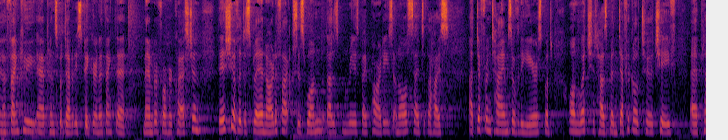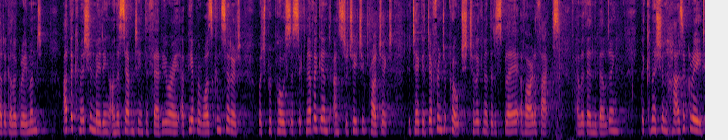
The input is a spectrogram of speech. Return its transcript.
Uh, thank you, uh, Principal Deputy Speaker, and I thank the member for her question. The issue of the display and artefacts is one that has been raised by parties on all sides of the House at different times over the years, but on which it has been difficult to achieve uh, political agreement. At the Commission meeting on the 17th of February, a paper was considered which proposed a significant and strategic project to take a different approach to looking at the display of artefacts uh, within the building. The Commission has agreed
